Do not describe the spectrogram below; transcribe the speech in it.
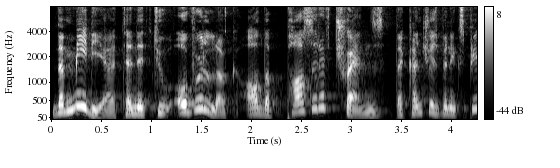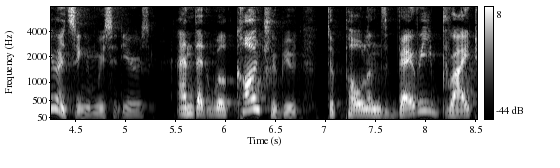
The media tended to overlook all the positive trends the country has been experiencing in recent years and that will contribute to Poland's very bright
